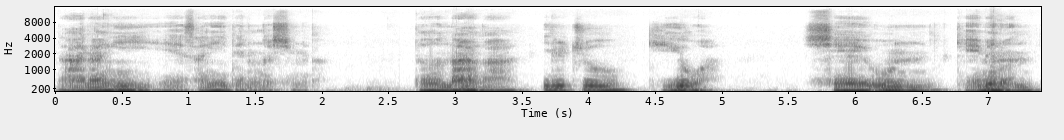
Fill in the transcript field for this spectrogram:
난항이 예상이 되는 것입니다. 더 나아가 일주 기후와 세운 계면은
